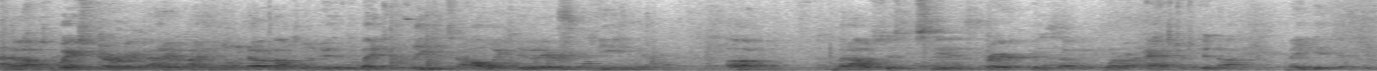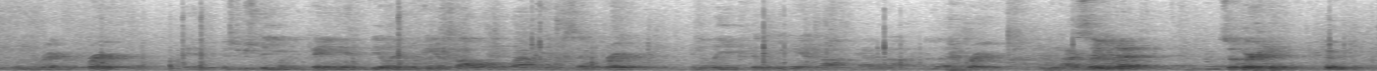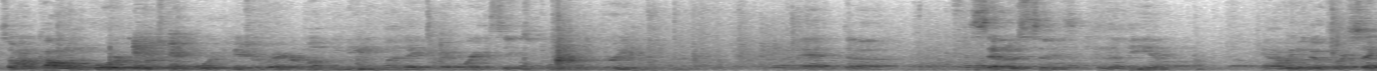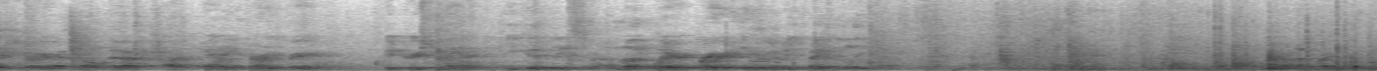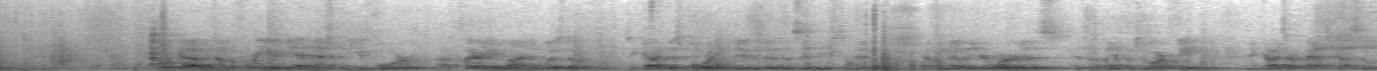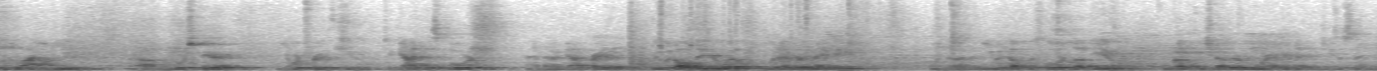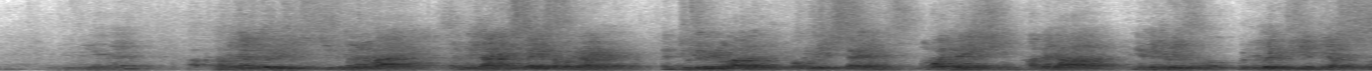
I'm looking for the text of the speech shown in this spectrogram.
question earlier about everybody wanting to know if I was gonna do the pledge of allegiance. I always do it every meeting. Um, But I was just extending the prayer because uh, one of our pastors could not make it, that was doing the regular prayer. And Mr. Steve came in to fill in for him, so I will allow him to say a prayer in the leave because we can't not have not another prayer. I with that. So we're, so I'm calling the board, the Brooks County Board of Commissioners regular monthly meeting Monday, Twenty twenty-three at, uh, seven oh six in the P M. And uh, we will go for a second prayer. I don't know, our, our county attorney is a very good Christian man, he could lead us another prayer, prayer, and then we're God, we come before you again asking you for uh, clarity of mind and wisdom to guide this board to do the business it needs to do. God, we know that your word is, is a lamp unto our feet and it guides our path, God, so we rely on you, um, your spirit, and your truth to, to guide this board. And uh, God, I pray that we would all do your will, whatever it may be, and uh, that you would help us, Lord, love you and love each other more every day. In Jesus' name, under God, and indivisible, with liberty and justice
